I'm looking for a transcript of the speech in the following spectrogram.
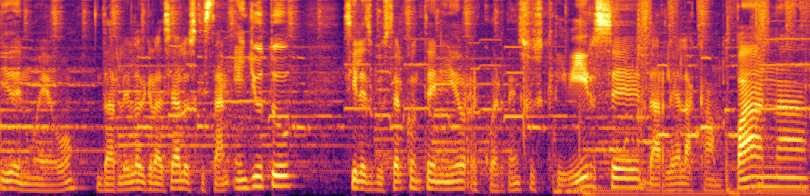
Y de nuevo, darle las gracias a los que están en YouTube. Si les gusta el contenido, recuerden suscribirse, darle a la campana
